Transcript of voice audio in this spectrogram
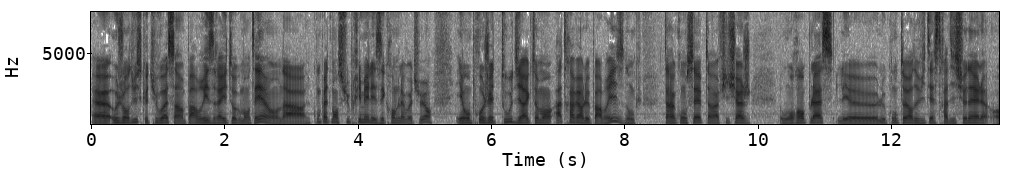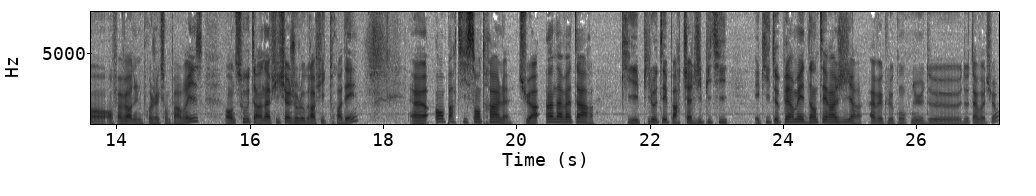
Euh, aujourd'hui, ce que tu vois, c'est un pare-brise réalité augmenté. On a complètement supprimé les écrans de la voiture et on projette tout directement à travers le pare-brise. Donc, tu as un concept, un affichage où on remplace euh, le compteur de vitesse traditionnel en, faveur d'une projection pare-brise. En dessous, tu as un affichage holographique 3D. en partie centrale, tu as un avatar qui est piloté par ChatGPT et qui te permet d'interagir avec le contenu de, ta voiture.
